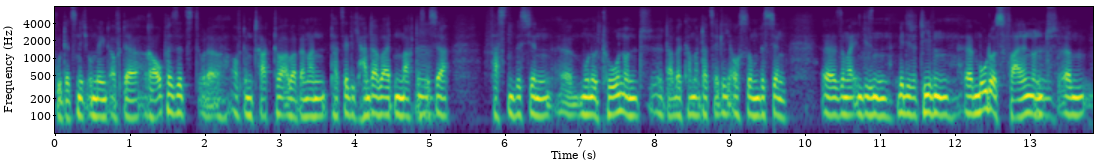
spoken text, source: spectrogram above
gut, jetzt nicht unbedingt auf der Raupe sitzt oder auf dem Traktor, aber wenn man tatsächlich Handarbeiten macht, das mhm. ist ja fast ein bisschen äh, monoton und äh, dabei kann man tatsächlich auch so ein bisschen äh, sagen wir, in diesen meditativen äh, Modus fallen. Und mhm. ähm,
